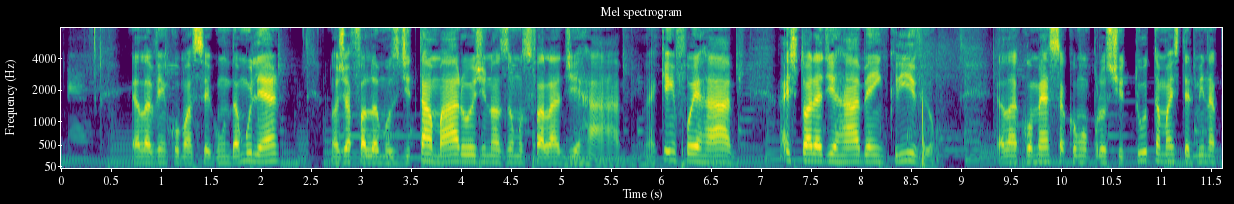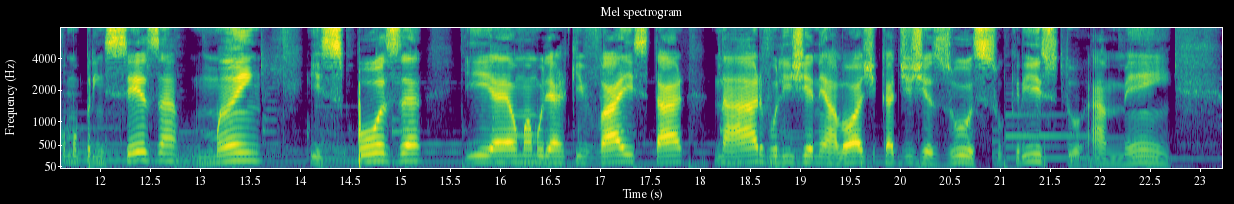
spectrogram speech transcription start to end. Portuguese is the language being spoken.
Ela vem como a segunda mulher. Nós já falamos de Tamar, hoje nós vamos falar de Raab. Quem foi Raab? A história de Raab é incrível. Ela começa como prostituta, mas termina como princesa, mãe, esposa e é uma mulher que vai estar na árvore genealógica de Jesus, o Cristo. Amém.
